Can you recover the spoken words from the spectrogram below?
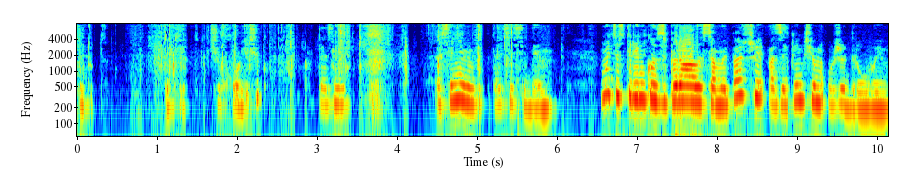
тут такий чехольчик крутезний. А сьогодні нам попитається сюди. Ми цю сторінку збирали саме перший, а закінчимо уже другий.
